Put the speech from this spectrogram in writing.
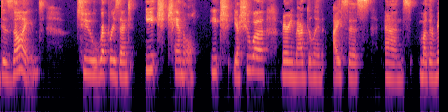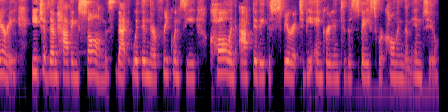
designed to represent each channel, each Yeshua, Mary Magdalene, Isis, and Mother Mary, each of them having songs that within their frequency call and activate the spirit to be anchored into the space we're calling them into.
